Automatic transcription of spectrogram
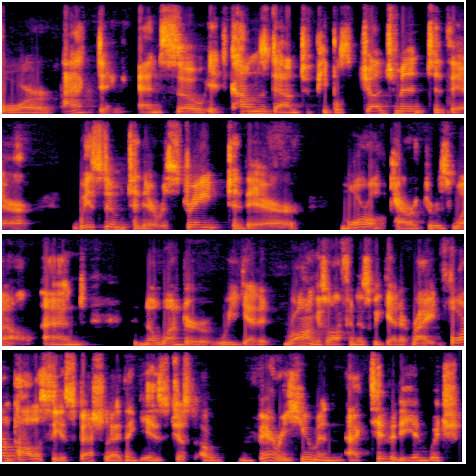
for acting. And so it comes down to people's judgment, to their wisdom, to their restraint, to their moral character as well. And no wonder we get it wrong as often as we get it right. Foreign policy, especially, I think, is just a very human activity in which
